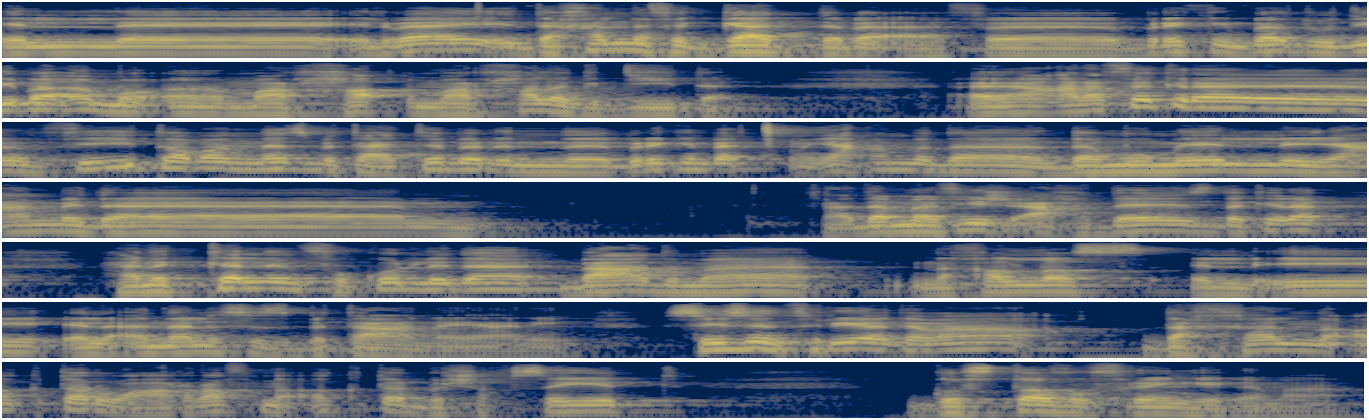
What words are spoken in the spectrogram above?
اللي بقى دخلنا في الجد بقى في بريكنج باد ودي بقى م- مرحلة مرحلة جديدة. آه، على فكرة في طبعا ناس بتعتبر إن بريكنج باد يا عم ده ده ممل يا عم ده ده ما فيش أحداث ده كده هنتكلم في كل ده بعد ما نخلص الايه ال analysis بتاعنا يعني. season 3 يا جماعة دخلنا أكتر وعرفنا أكتر بشخصية جوستافو فرينج يا جماعة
